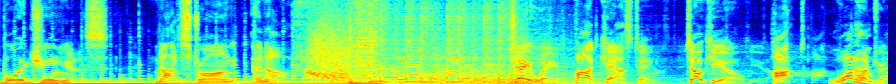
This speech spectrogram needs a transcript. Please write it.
Boy Genius Not Strong Enough J-WAVE PODCASTING Tokyo Hot 100.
